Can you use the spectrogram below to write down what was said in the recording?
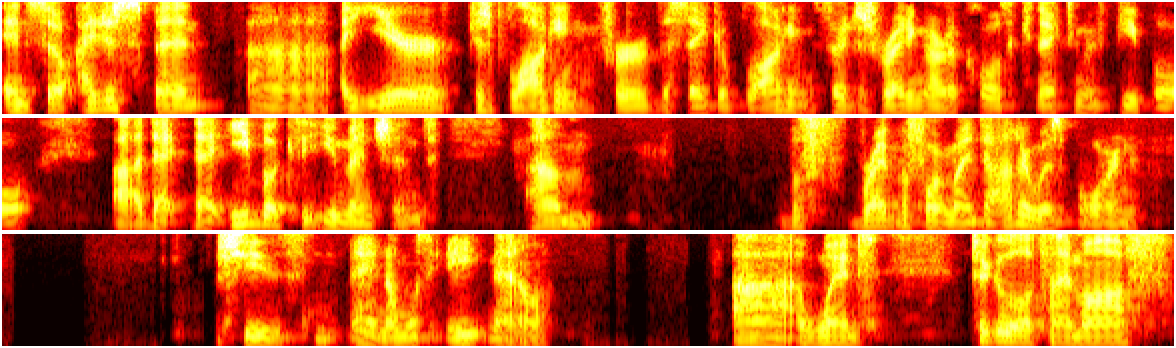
And so I just spent uh, a year just blogging for the sake of blogging. So just writing articles, connecting with people. Uh, that that ebook that you mentioned, um, bef- right before my daughter was born, she's man almost eight now. Uh, I went, took a little time off,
